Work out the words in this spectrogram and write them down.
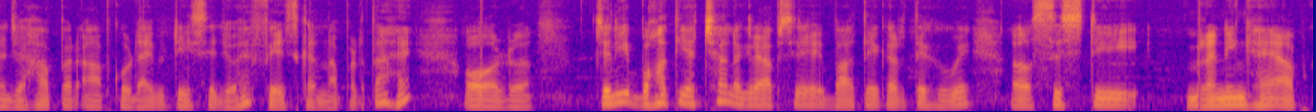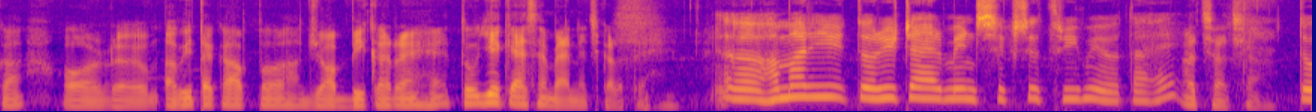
जहाँ पर आपको डायबिटीज़ से जो है फेस करना पड़ता है। और चलिए, बहुत ही अच्छा लग रहा है आपसे बातें करते हुए। सिस्टी रनिंग है आपका और अभी तक आप जॉब भी कर रहे हैं तो ये कैसे मैनेज करते हैं? हमारी तो रिटायरमेंट सिक्सटी थ्री में होता है। अच्छा अच्छा। तो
